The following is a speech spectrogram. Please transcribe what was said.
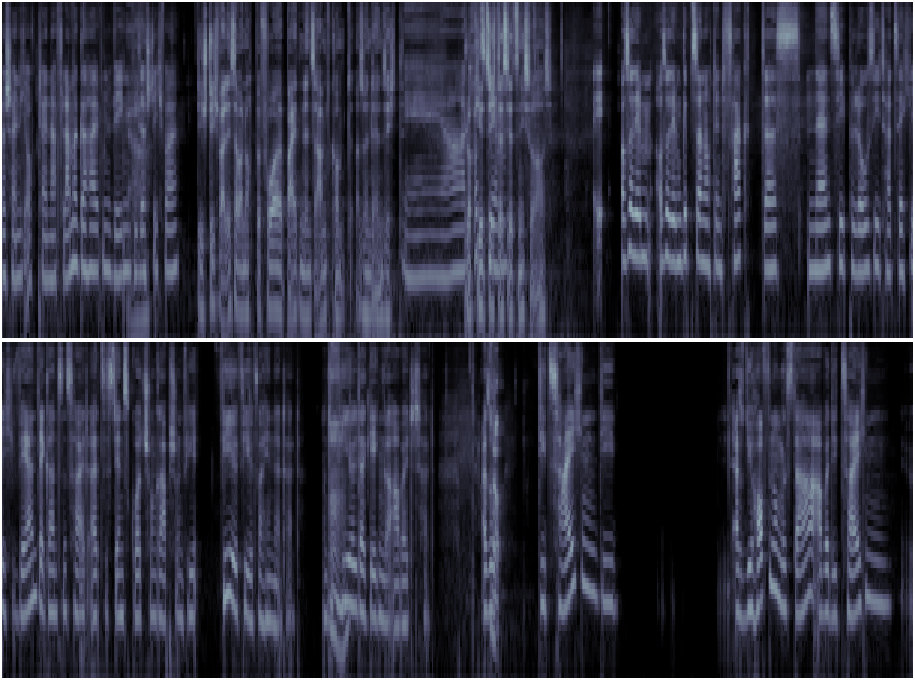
wahrscheinlich auf kleiner Flamme gehalten wegen Ja. dieser Stichwahl. die Stichwahl ist aber noch bevor Biden ins Amt kommt. Also in der Hinsicht Ja, blockiert sich trotzdem. das jetzt nicht so aus. Äh, Außerdem, außerdem gibt's da noch den Fakt, dass Nancy Pelosi tatsächlich während der ganzen Zeit, als es den Squad schon gab, schon viel, viel, viel verhindert hat und Mhm. viel dagegen gearbeitet hat. Also Ja. die Zeichen, die, also die Hoffnung ist da, aber die Zeichen äh,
